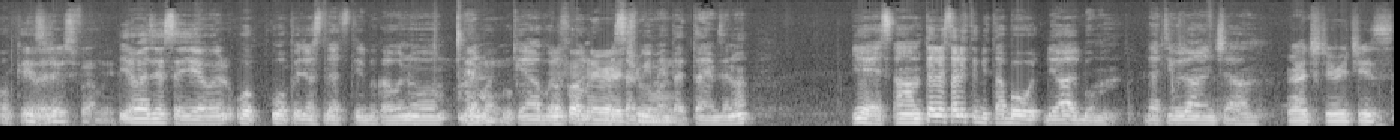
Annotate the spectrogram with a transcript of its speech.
Okay. It's well, just family. yeah, as I say, yeah, well, hope, hope just that still because we know Yeah, man. we can have a family right disagreement man. at times, you know. Yes, um, tell us a little bit about the album that you launch. Um, Raj to Riches.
